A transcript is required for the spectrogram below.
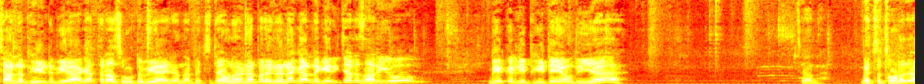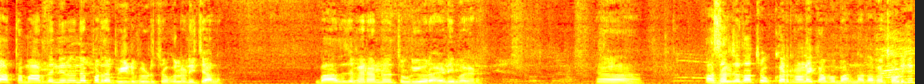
ਚੱਲ ਫੀਡ ਵੀ ਆ ਗਿਆ ਤੇਰਾ ਸੂਟ ਵੀ ਆ ਜਾਂਦਾ ਵਿੱਚ ਤੇ ਹੁਣ ਇਹਨਾਂ ਪਰ ਇਹਨਾਂ ਨਾਲ ਗੱਲ ਗੇਰੀ ਚੱਲ ਸਾਰੀ ਉਹ ਵੀ ਇਹ ਕੱਲੀ ਫੀਟੇ ਆਉਂਦੀ ਆ। ਚੱਲ। ਵਿੱਚ ਥੋੜਾ ਜਿਹਾ ਹੱਥ ਮਾਰ ਦੇਣੀ ਇਹਨਾਂ ਦੇ ਉੱਪਰ ਤੇ ਫੀਡ ਫੀਡ ਚੁੱਕ ਲੈਣੀ ਚੱਲ। ਬਾਅਦ 'ਚ ਫਿਰ ਇਹਨਾਂ ਨੇ ਤੂੜੀਓ ਰਹਿ ਨਹੀਂ ਮਗਰ। ਹਾਂ। ਅਸਲ ਤਾਂ ਚੋਕਰ ਨਾਲੇ ਕੰਮ ਬਣਨਾ ਤਾਂ ਫਿਰ ਥੋੜੀ ਜਿਹੀ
